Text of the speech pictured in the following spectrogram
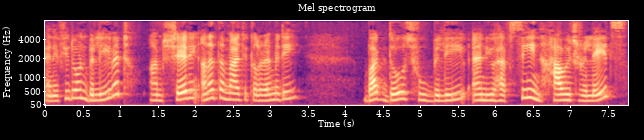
And if you don't believe it, I'm sharing another magical remedy. But those who believe and you have seen how it relates,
